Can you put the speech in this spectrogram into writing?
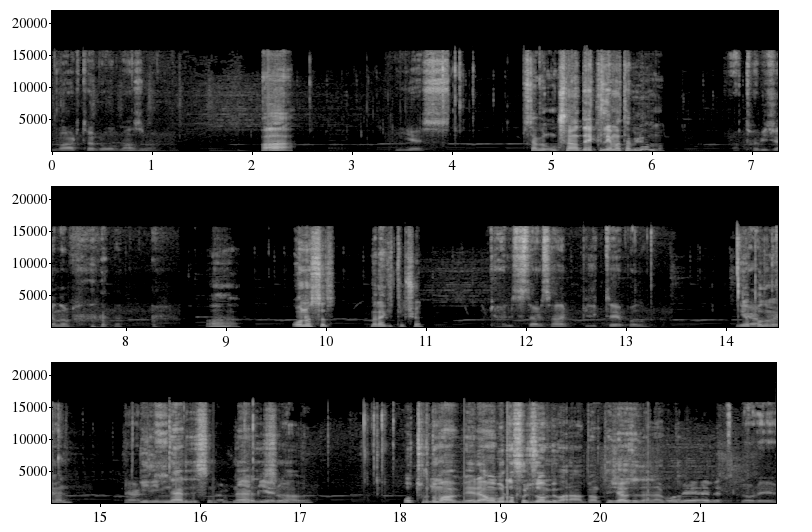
Var tabi olmaz mı? Aa Yes. mesela ben uçan adaya claim atabiliyor mu? Tabi canım. Aa o nasıl? Merak ettim şu an. Gel istersen hep birlikte yapalım. Yapalım buraya. hemen. Neredesin? Geleyim neredesin? Ben Neredesin abi? Oturdum Geleyim. abi bir yere ama burada full zombi var abi. Bana tecavüz ederler burada. Oraya evet oraya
